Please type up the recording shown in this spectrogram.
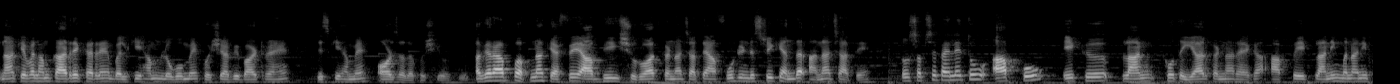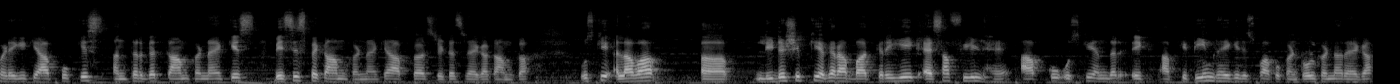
ना केवल हम कार्य कर रहे हैं, बल्कि हम लोगों में खुशियाँ भी बांट रहे हैं, जिसकी हमें और ज़्यादा खुशी होती है। अगर आप अपना कैफ़े आप भी शुरुआत करना चाहते हैं, आप फ़ूड इंडस्ट्री के अंदर आना चाहते हैं तो सबसे पहले तो आपको एक प्लान को तैयार करना रहेगा। आपको एक प्लानिंग बनानी पड़ेगी कि आपको किस अंतर्गत काम करना है, किस बेसिस पे काम करना है, क्या आपका स्टेटस रहेगा काम का। उसके अलावा लीडरशिप की अगर आप बात करें, ये एक ऐसा फ़ील्ड है, आपको उसके अंदर एक आपकी टीम रहेगी जिसको आपको कंट्रोल करना रहेगा,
